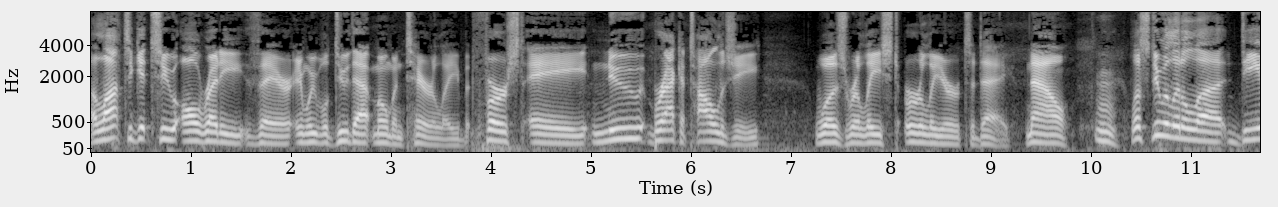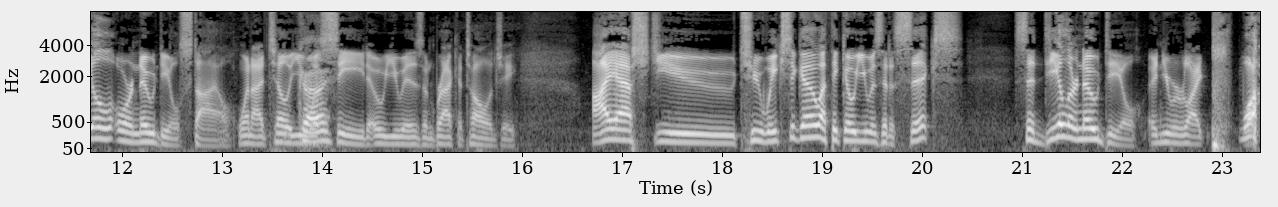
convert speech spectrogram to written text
A lot to get to already there, and we will do that momentarily. But first, a new bracketology was released earlier today. Now, let's do a little uh, deal or no deal style when I tell you what seed OU is in bracketology. I asked you two weeks ago, I think OU was at a six said deal or no deal, and you were like, "What?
